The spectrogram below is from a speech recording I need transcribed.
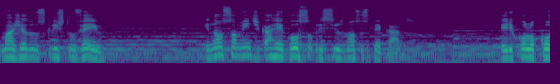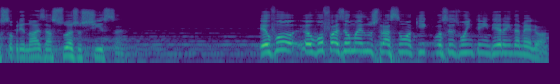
mas Jesus Cristo veio e não somente carregou sobre si os nossos pecados, ele colocou sobre nós a sua justiça. Eu vou, eu vou fazer uma ilustração aqui que vocês vão entender ainda melhor.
